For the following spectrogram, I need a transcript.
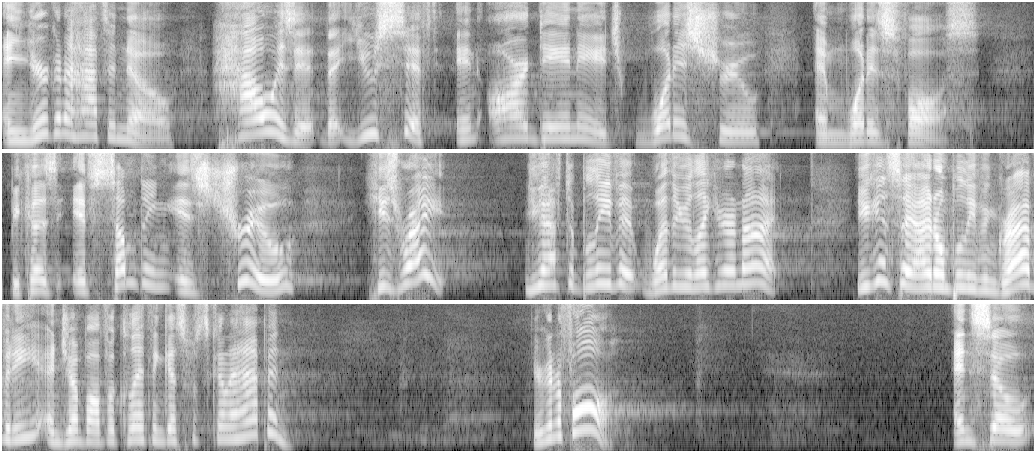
and you're going to have to know how is it that you sift in our day and age what is true and what is false? Because if something is true, he's right. You have to believe it whether you like it or not. You can say, I don't believe in gravity, and jump off a cliff, and guess what's going to happen? You're going to fall. And so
